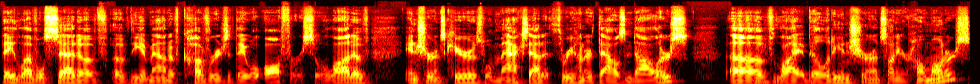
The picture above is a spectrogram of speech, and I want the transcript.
they level set of of the amount of coverage that they will offer. So a lot of insurance carriers will max out at three hundred thousand dollars of liability insurance on your homeowners.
